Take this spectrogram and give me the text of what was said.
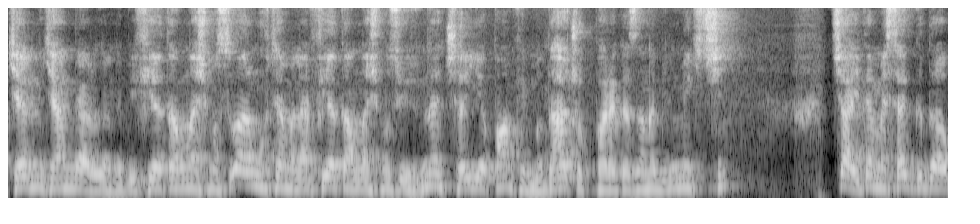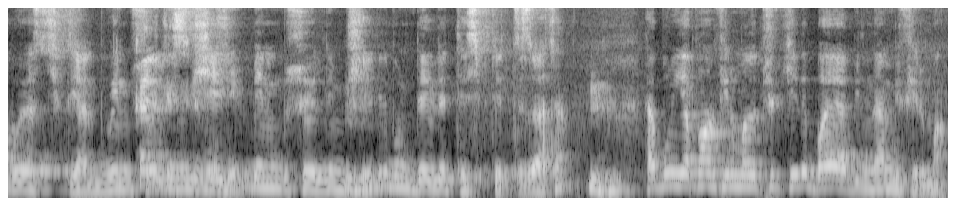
kendi kendi aralarında bir fiyat anlaşması var. Muhtemelen fiyat anlaşması yüzünden çayı yapan firma daha çok para kazanabilmek için çayda mesela gıda boyası çıktı. Yani bu benim söylediğim Kalitesini bir şey değil. Benim bu söylediğim bir şey değil. Bunu devlet tespit etti zaten. Ha bunu yapan firma da Türkiye'de bayağı bilinen bir firma.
